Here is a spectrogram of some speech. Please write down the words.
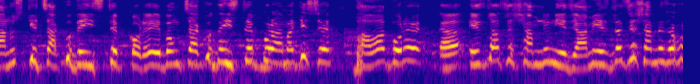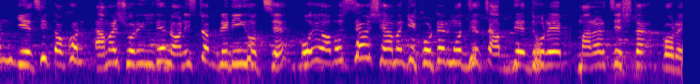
মানুষকে চাকু দিয়ে স্টেপ করে এবং চাকু দিয়ে স্টেপ করে আমাকে সে ধাওয়া করে এজলাসের সামনে নিয়ে যায়। আমি এজলাসের সামনে যখন গিয়েছি তখন আমার শরীর দিয়ে নন স্টপ ব্লিডিং হচ্ছে। ওই অবস্থায়ও সে আমাকে কোর্টের মধ্যে চাপ দিয়ে ধরে মারার চেষ্টা করে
